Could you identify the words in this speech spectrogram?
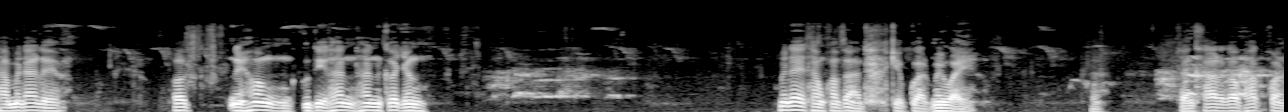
ทำไม่ได้เลย เพราะในห้องกุฏิท่านท่านก็ยัง ไม่ได้ทำความสะอาดเก็บกวาดไม่ไหวฉันข้าแล้วก็พักผ่อน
